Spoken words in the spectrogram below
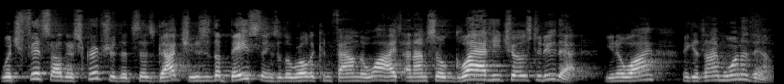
Which fits other scripture that says God chooses the base things of the world to confound the wise. And I'm so glad he chose to do that. You know why? Because I'm one of them.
